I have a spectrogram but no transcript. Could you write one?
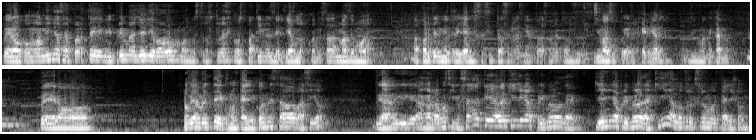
Pero como niños, aparte, mi prima y yo llevábamos nuestros clásicos patines del diablo cuando estaban más de moda. Aparte, el mío traía lucecitas en las llantas, ¿no? Entonces iba súper genial, así manejando. Pero. Obviamente, como el callejón estaba vacío, agarramos y dijimos, ah, ok, a ver quién llega primero de quién llega primero de aquí al otro extremo del callejón.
